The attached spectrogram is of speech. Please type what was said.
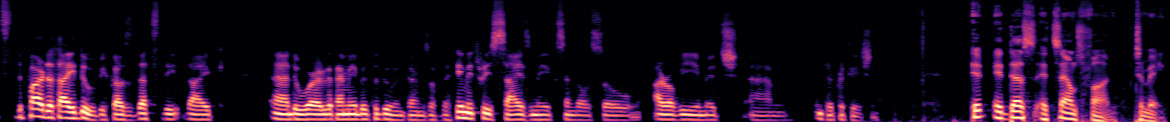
it's the part that I do because that's the like uh, the work that I'm able to do in terms of bathymetry, seismics, and also ROV image um, interpretation. It, it does. It sounds fun to me.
